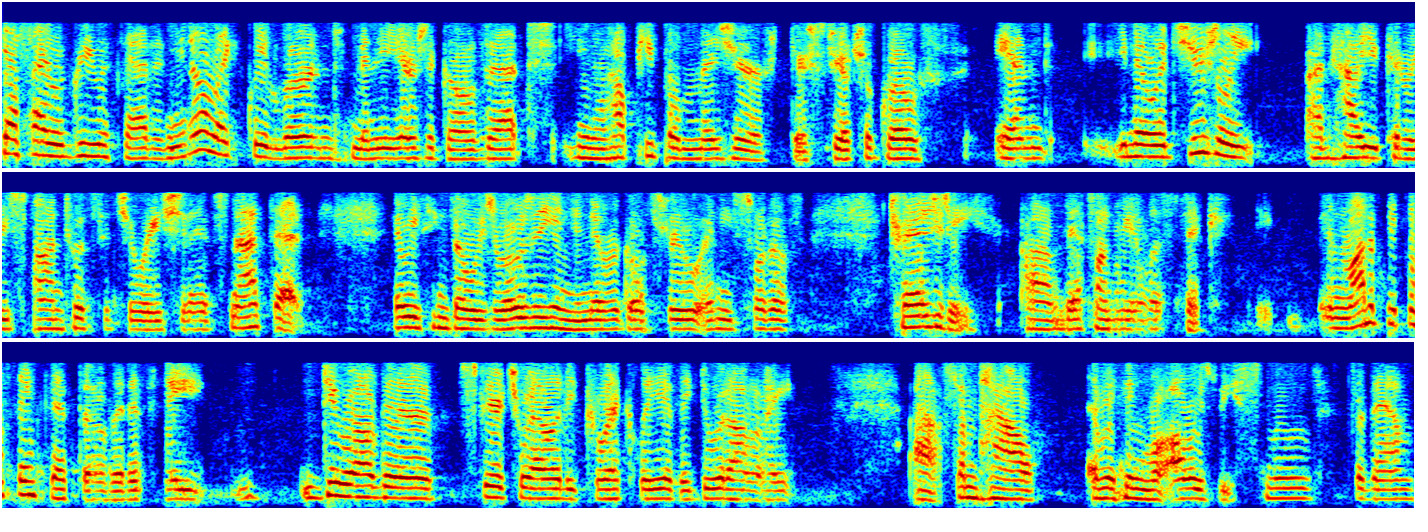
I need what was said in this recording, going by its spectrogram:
Yes, I agree with that. And you know, like we learned many years ago that, you know, how people measure their spiritual growth and you know, it's usually on how you can respond to a situation. It's not that everything's always rosy and you never go through any sort of tragedy. Um, that's unrealistic. And a lot of people think that though that if they do all their spirituality correctly, if they do it all right, uh, somehow everything will always be smooth for them.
